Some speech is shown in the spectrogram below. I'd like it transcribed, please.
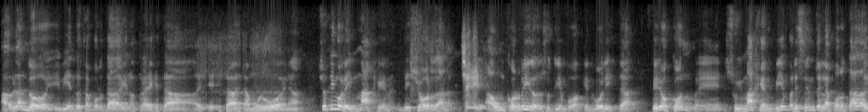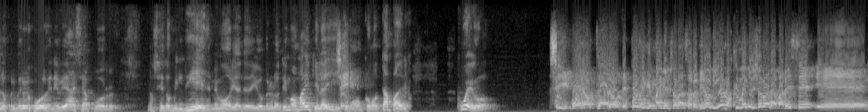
Hablando y viendo esta portada que nos traes, que está, está, está muy buena, yo tengo la imagen de Jordan, eh, aún corrido en su tiempo basquetbolista, pero con eh, su imagen bien presente en la portada de los primeros juegos de NBA, ya por, no sé, 2010 de memoria te digo, pero lo tengo a Michael ahí como, como tapa del juego. Sí, bueno, claro, después de que Michael Jordan se retiró, digamos que Michael Jordan aparece eh, en,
